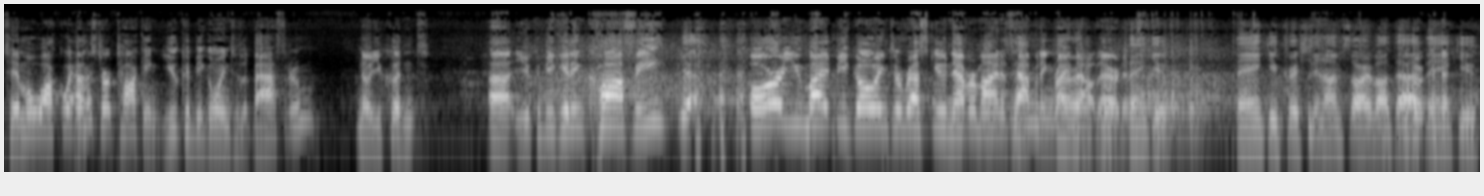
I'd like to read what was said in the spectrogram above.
Tim will walk away. I'm going to start talking. You could be going to the bathroom. No, you couldn't. Uh, you could be getting coffee. Yeah. or you might be going to rescue. Never mind, it's happening right, right now. There it is. Thank you. Thank you, Christian. I'm sorry about that. Okay. Thank you.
